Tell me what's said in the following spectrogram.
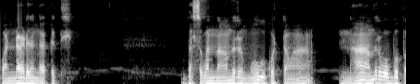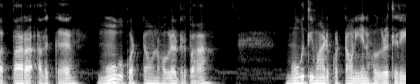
ಕೊಂಡಾಡಿದಂಗೆ ಆಕತಿ. ಬಸವಣ್ಣ ಅಂದ್ರೆ ಮೂಗು ಕೊಟ್ಟವ, ನಾ ಅಂದ್ರೆ ಒಬ್ಬ ಪತ್ತಾರ, ಅದಕ್ಕೆ ಮೂಗು ಕೊಟ್ಟವನು ಹೊಗಳ್ರಿಪ್ಪ ಮೂಗುತಿ ಮಾಡಿ ಕೊಟ್ಟವನು ಏನು ಹೊಗಳ್ತೀರಿ?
